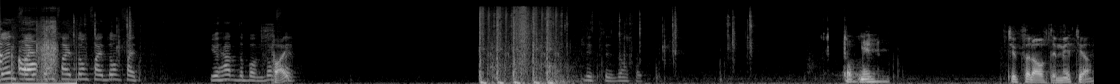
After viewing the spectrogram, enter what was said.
don't fight, don't fight, don't fight, don't fight. You have the bomb, don't Fight? fight. Please, please, don't fight. Top mid. Tyffel out the mid, yeah.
